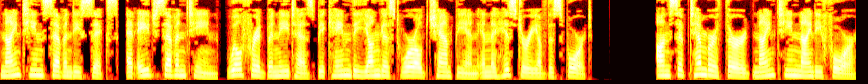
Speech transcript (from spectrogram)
1976, at age 17, Wilfred Benitez became the youngest world champion in the history of the sport. On September 3, 1994,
